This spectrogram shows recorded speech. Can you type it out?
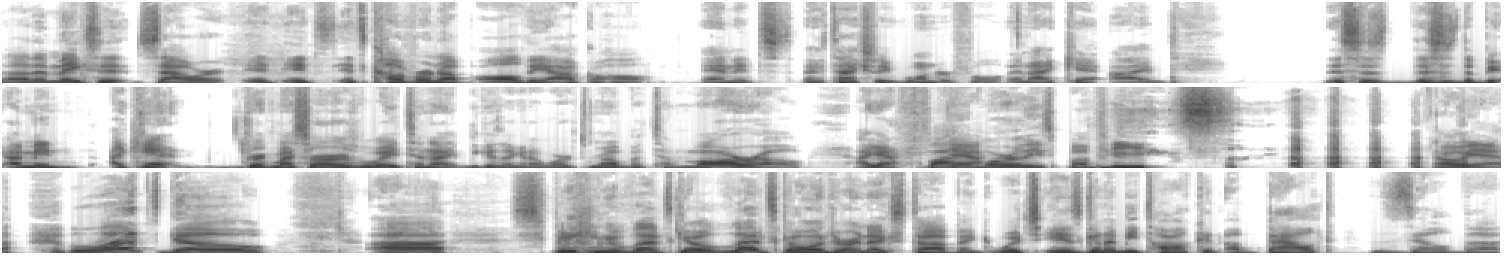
uh, that makes it sour. It, it's it's covering up all the alcohol and it's it's actually wonderful. And I can't I this is this is the be- I mean I can't drink my sorrows away tonight because I got to work tomorrow. But tomorrow I got five Yeah. more of these puppies. oh yeah, let's go. Uh, speaking of let's go, let's go on to our next topic, which is going to be talking about Zelda.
